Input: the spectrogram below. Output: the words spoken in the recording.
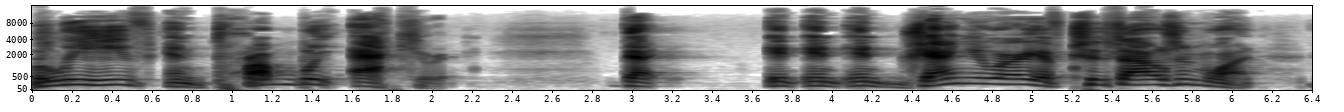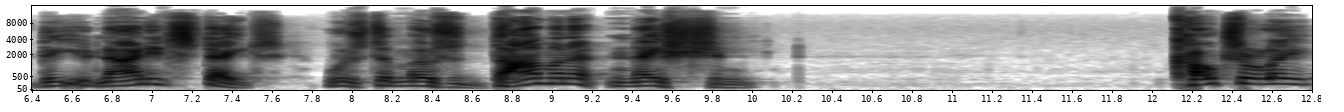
believed, and probably accurate that in, in, in January of 2001, the United States was the most dominant nation culturally,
